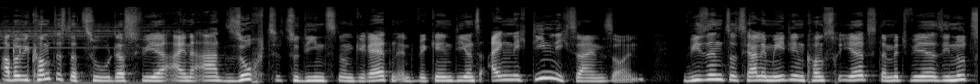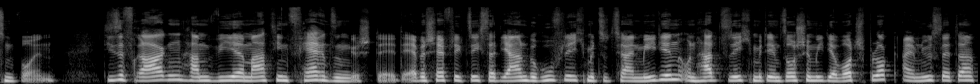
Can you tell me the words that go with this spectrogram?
Aber wie kommt es dazu, dass wir eine Art Sucht zu Diensten und Geräten entwickeln, die uns eigentlich dienlich sein sollen? Wie sind soziale Medien konstruiert, damit wir sie nutzen wollen? Diese Fragen haben wir Martin Fersen gestellt. Er beschäftigt sich seit Jahren beruflich mit sozialen Medien und hat sich mit dem Social Media Watch Blog, einem Newsletter,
